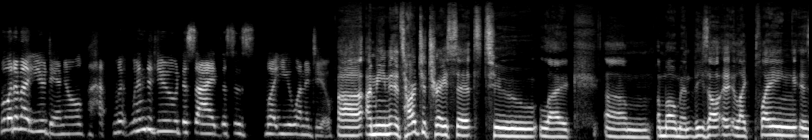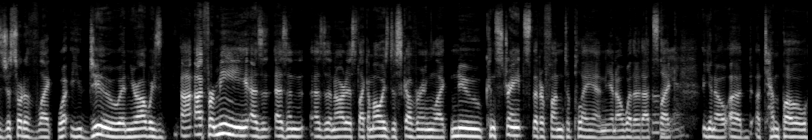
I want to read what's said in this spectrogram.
well, what about you, Daniel? When did you decide this is what you want to do? Uh, I mean, it's hard to trace it to like um, a moment. These all like playing is just sort of like what you do, and you're always. Uh, for me, as as an as an artist, like I'm always discovering like new constraints that are fun to play in. You know, whether that's oh, like. Yeah you know a, a tempo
